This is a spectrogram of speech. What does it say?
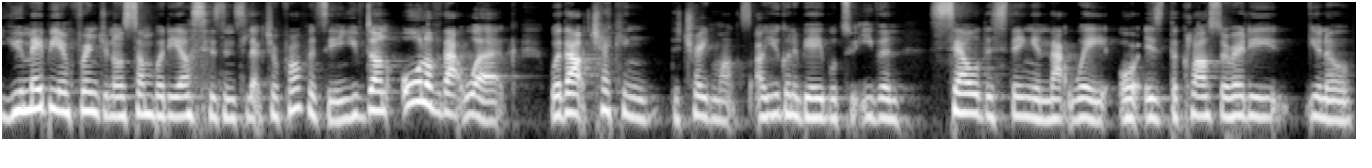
you may be infringing on somebody else's intellectual property, and you've done all of that work without checking the trademarks. Are you going to be able to even sell this thing in that way, or is the class already, you know?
